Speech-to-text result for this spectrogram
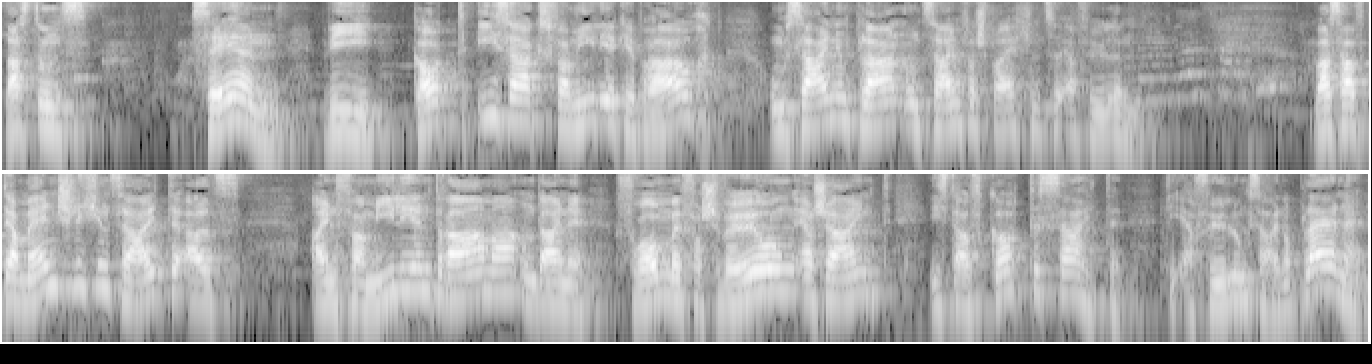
Lasst uns sehen, wie Gott Isaaks Familie gebraucht, um seinen Plan und sein Versprechen zu erfüllen. Was auf der menschlichen Seite als ein Familiendrama und eine fromme Verschwörung erscheint, ist auf Gottes Seite die Erfüllung seiner Pläne.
